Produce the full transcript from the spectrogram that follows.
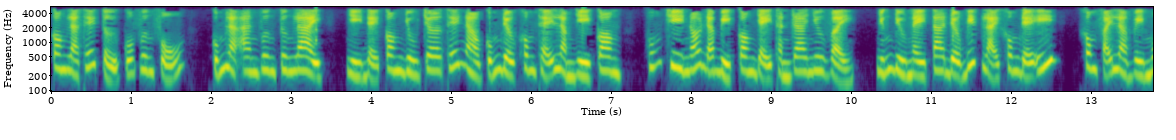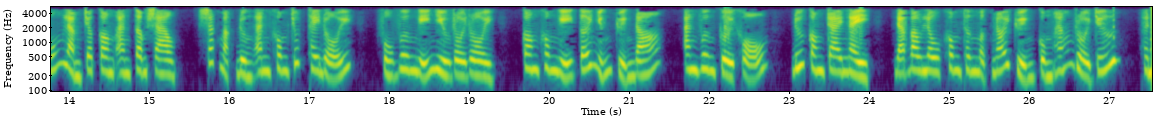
con là thế tử của Vương Phủ, cũng là An Vương tương lai, nhị đệ con dù cho thế nào cũng đều không thể làm gì con, huống chi nó đã bị con dạy thành ra như vậy, những điều này ta đều biết lại không để ý, không phải là vì muốn làm cho con an tâm sao, sắc mặt đường anh không chút thay đổi, phụ vương nghĩ nhiều rồi rồi, con không nghĩ tới những chuyện đó, anh vương cười khổ, đứa con trai này, đã bao lâu không thân mật nói chuyện cùng hắn rồi chứ, hình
